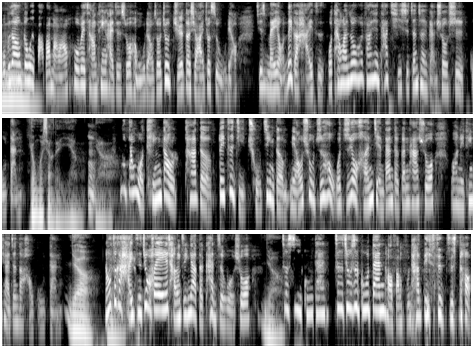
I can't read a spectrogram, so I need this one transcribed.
我不知道各位爸爸妈妈会不会常听孩子说很无聊的时候，就觉得小孩就是无聊。其实没有，那个孩子，我谈完之后会发现，他其实真正的感受是孤单，跟我想的一样。嗯呀。那当我听到他的对自己处境的描述之后，我只有很简单的跟他说：“哇，你听起来真的好孤单。”呀。然后这个孩子就非常惊讶的看着我说：“Yeah. 这是孤单，这就是孤单。”好，仿佛他第一次知道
